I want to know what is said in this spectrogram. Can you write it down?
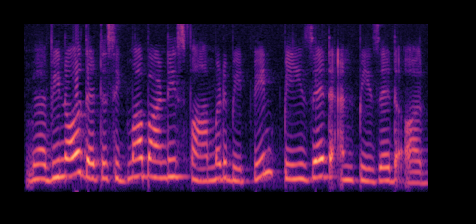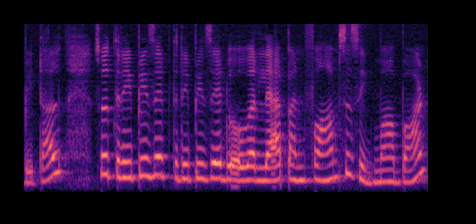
we know that sigma bond is formed between PZ and PZ orbital. So 3PZ 3PZ overlap and forms a sigma bond.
